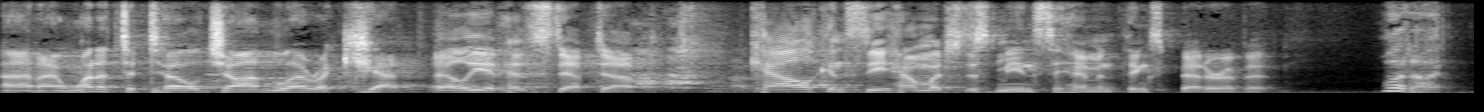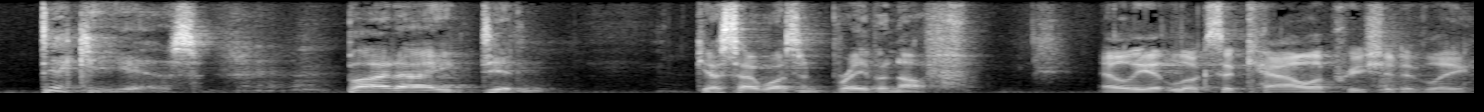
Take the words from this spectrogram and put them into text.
and I wanted to tell John Larroquette. Elliot has stepped up. Cal can see how much this means to him and thinks better of it. What a dick he is. But I didn't. Guess I wasn't brave enough. Elliot looks at Cal appreciatively.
